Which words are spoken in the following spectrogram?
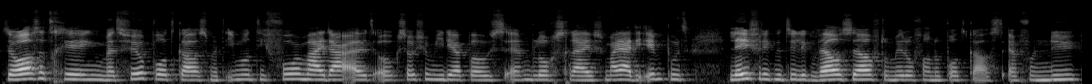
Zoals het ging met veel podcasts, met iemand die voor mij daaruit ook social media posts en blogs schrijft. Maar ja, die input lever ik natuurlijk wel zelf door middel van de podcast. En voor nu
